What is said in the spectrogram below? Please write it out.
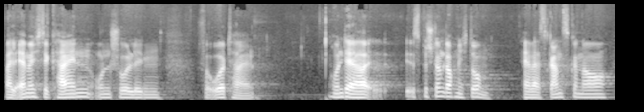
Weil er möchte keinen Unschuldigen verurteilen. Und er ist bestimmt auch nicht dumm. Er weiß ganz genau,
